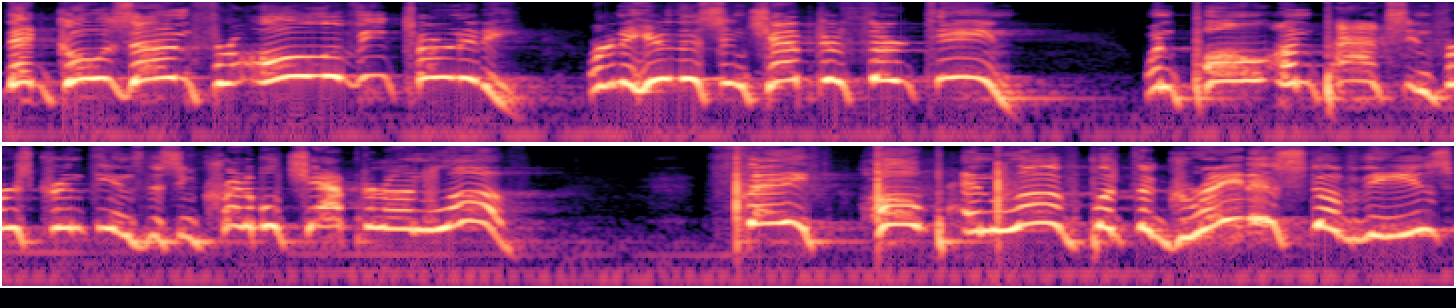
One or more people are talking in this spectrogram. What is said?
that goes on for all of eternity. We're going to hear this in chapter 13 when Paul unpacks in 1 Corinthians this incredible chapter on love faith, hope, and love. But the greatest of these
